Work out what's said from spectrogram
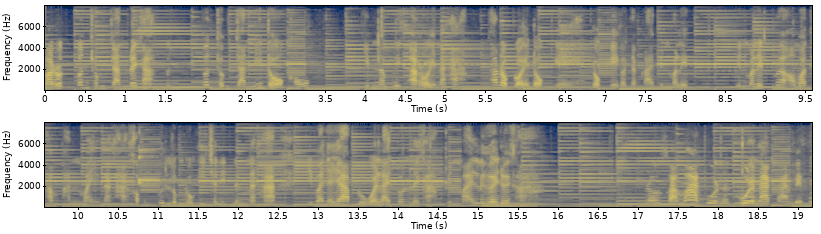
มารดต้นชมจันทร์ด้วยค่ะ ต้นต้นชมจันทร์นี่ดอกเขาจิ้มน้ำพริกอร่อยนะคะ ถ้าเราปล่อยให้ดอกแก่ ดอกแก่ก็จะกลายเป็นเมล็ด เป็นเมล็ดเพื่อเอามาทำพันธุ์ใหม่นะคะเขาเป็นพืชล้มลุกอีกชนิดหนึ่งนะคะ ที่บ้านยาย่าปลูกไว้หลายต้นเลยค่ะ เป็นไม้เลื้อยด้วยค่ะ เราสามารถบูรณบูรณาการแบบโบ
